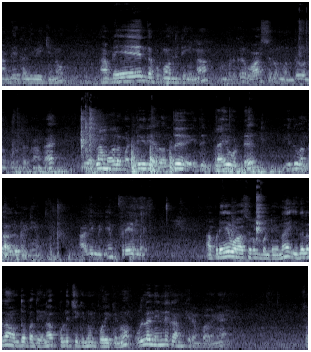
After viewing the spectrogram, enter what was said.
அப்படியே கழுவிக்கணும். அப்படியே இந்த பக்கம் வந்துட்டிங்கன்னா நம்மளுக்கு வாஷ்ரூம் வந்து ஒன்று கொடுத்துருக்காங்க. இதெல்லாம் முதல்ல மெட்டீரியல் வந்து இது ப்ளைவுட்டு இது வந்து அலுமினியம் அலுமினியம் ஃப்ரேமு அப்படியே வாஷ்ரூம் பண்ணிட்டீங்கன்னா இதில் தான் வந்து பார்த்தீங்கன்னா குளிச்சிக்கணும் போய்க்கணும். உள்ளே நின்று காமிக்கிறேன் பாருங்கள் ஸோ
